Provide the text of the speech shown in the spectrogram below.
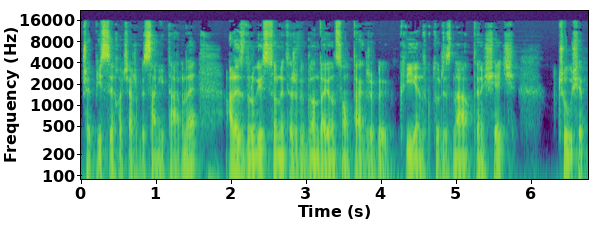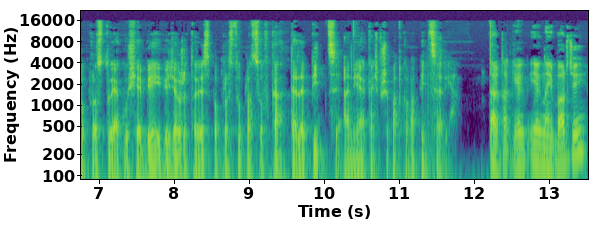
przepisy chociażby sanitarne, ale z drugiej strony też wyglądającą tak, żeby klient, który zna tę sieć, czuł się po prostu jak u siebie i wiedział, że to jest po prostu placówka telepizzy, a nie jakaś przypadkowa pizzeria. Tak, tak, jak, jak najbardziej.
